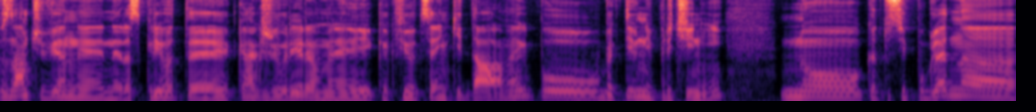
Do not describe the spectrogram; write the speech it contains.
знам, че вие не, не разкривате как журираме и какви оценки даваме по обективни причини, но като си погледна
